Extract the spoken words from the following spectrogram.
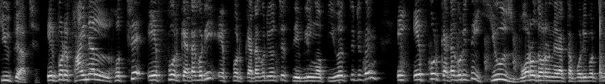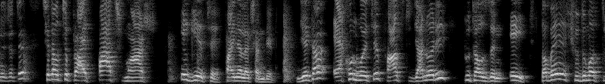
কিউতে আছে। এরপরে ফাইনাল হচ্ছে F four category F four category হচ্ছে সিবলিং অফ ইউএস সিটিজেন এই এফ ফোর ক্যাটাগরিতে হিউজ বড় ধরনের একটা পরিবর্তন এসেছে। সেটা হচ্ছে প্রায় পাঁচ মাস এগিয়েছে ফাইনাল অ্যাকশন ডেট যেটা এখন হয়েছে ফার্স্ট জানুয়ারি টু তবে শুধুমাত্র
